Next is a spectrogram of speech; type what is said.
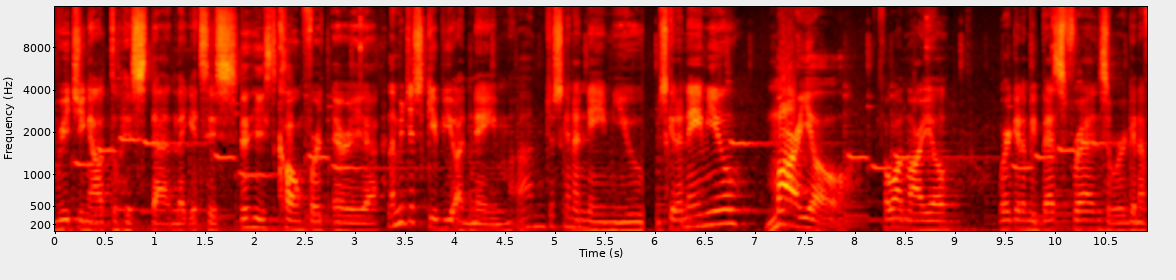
reaching out to his stand like it's his his comfort area. Let me just give you a name. I'm just gonna name you. I'm just gonna name you Mario. Come on, Mario. We're gonna be best friends. We're gonna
